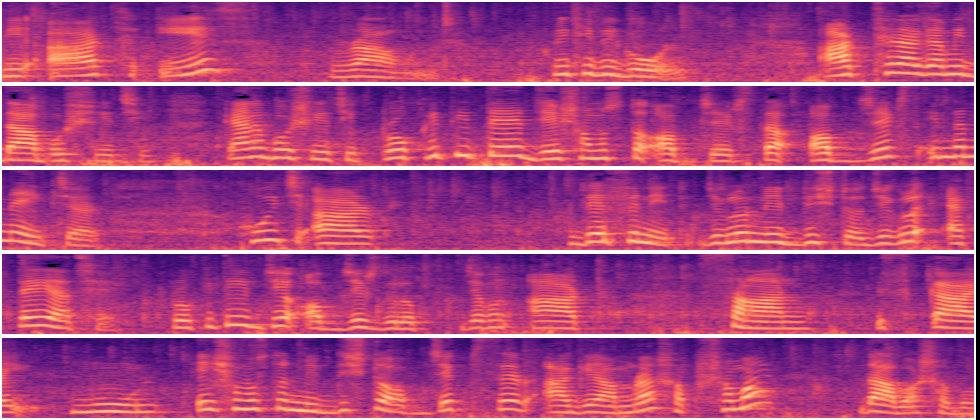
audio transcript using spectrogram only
the earth is round পৃথিবী গোল। আর্থের আগে আমি দা বসিয়েছি। কেন বসিয়েছি? প্রকৃতিতে যে সমস্ত objects the objects in the nature which are definite যেগুলো নির্দিষ্ট, যেগুলো একটাই আছে, প্রকৃতির যে অবজেক্টসগুলো যেমন আর্থ সান স্কাই মুন এই সমস্ত নির্দিষ্ট অবজেক্টসের আগে আমরা সবসময় দা বসাবো।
